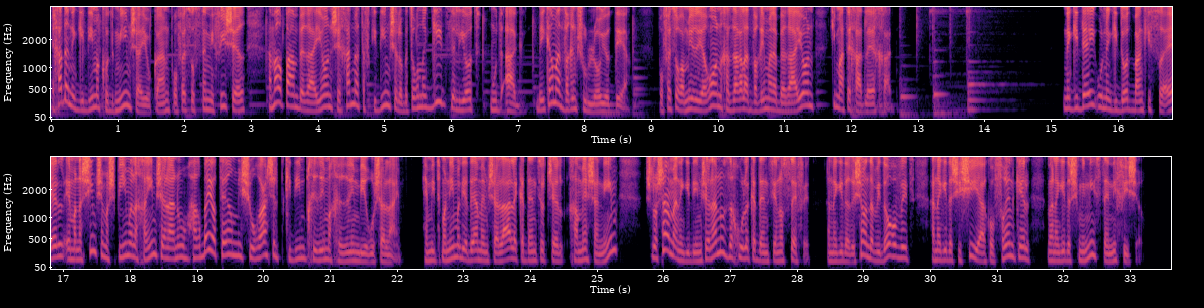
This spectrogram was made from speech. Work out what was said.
אחד הנגידים הקודמים שהיו כאן, פרופסור סטנלי פישר, אמר פעם בריאיון שאחד מהתפקידים שלו בתור נגיד זה להיות מודאג, בעיקר מהדברים שהוא לא יודע. פרופסור אמיר ירון חזר על הדברים האלה בריאיון כמעט אחד לאחד. נגידי ונגידות בנק ישראל הם אנשים שמשפיעים על החיים שלנו הרבה יותר משורה של פקידים בכירים אחרים בירושלים. הם מתמנים על ידי הממשלה לקדנציות של חמש שנים, שלושה מהנגידים שלנו זכו לקדנציה נוספת. הנגיד הראשון, דוד הורוביץ, הנגיד השישי, יעקב פרנקל, והנגיד השמיני, סטנלי פישר.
